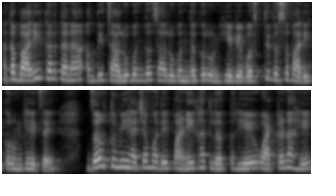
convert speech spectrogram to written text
आता बारीक करताना अगदी चालू बंद चालू बंद करून हे व्यवस्थित असं बारीक करून घ्यायचं आहे जर तुम्ही ह्याच्यामध्ये पाणी घातलं तर हे वाटण आहे.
